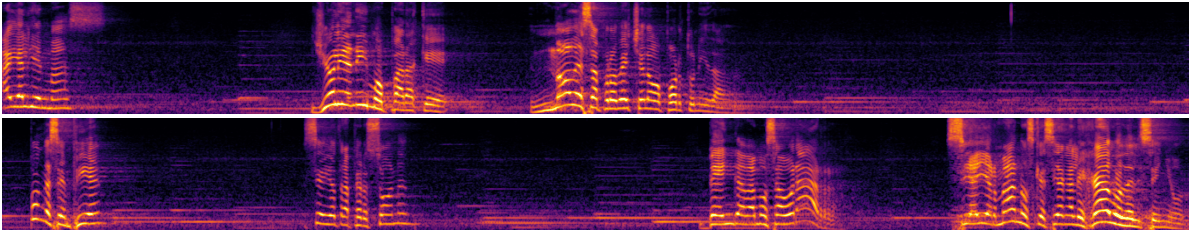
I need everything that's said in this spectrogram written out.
¿Hay alguien más? Yo le animo para que no desaproveche la oportunidad. Póngase en pie. Si hay otra persona, venga, vamos a orar. Si hay hermanos que se han alejado del Señor,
